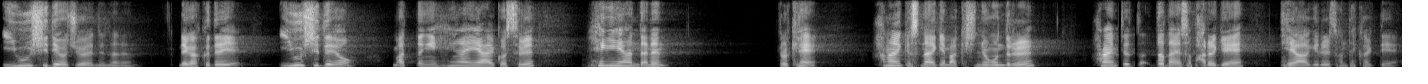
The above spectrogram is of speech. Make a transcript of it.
이웃이 되어줘야 된다는 내가 그들의 이웃이 되어 마땅히 행해야 할 것을 행해야 한다는 그렇게 하나님께서 나에게 맡기신 영혼들을 하나님 뜻 안에서 바르게 대하기를 선택할 때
